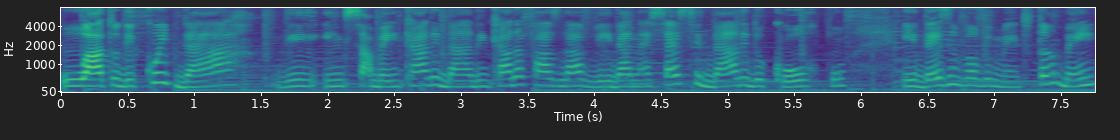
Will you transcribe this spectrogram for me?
o ato de cuidar, de em saber em cada idade, em cada fase da vida, a necessidade do corpo e desenvolvimento também,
